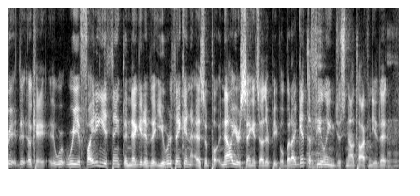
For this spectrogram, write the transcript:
th- okay? Were, were you fighting? You think the negative that you were thinking as opposed now you're saying it's other people, but I get the feeling just now talking to you that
